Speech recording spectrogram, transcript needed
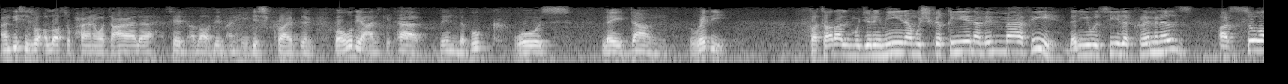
And this is what Allah subhanahu wa ta'ala said about them and He described them. وَوُضِعَ الْكِتَابِ Then the book was laid down, ready فترى المجرمين مشفقين مما فيه then you will see the criminals are so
